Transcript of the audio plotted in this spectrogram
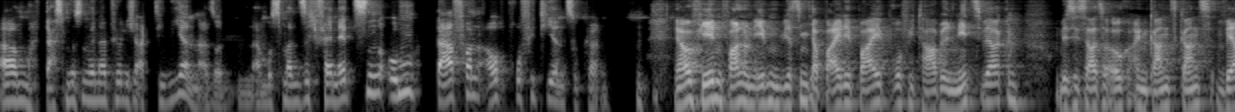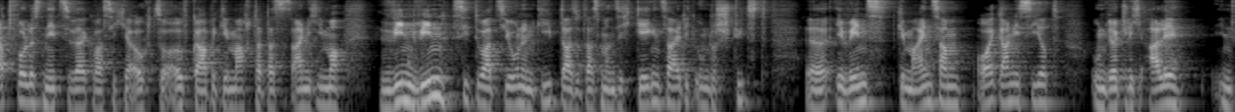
ähm, das müssen wir natürlich aktivieren. Also da muss man sich vernetzen, um davon auch profitieren zu können. Ja, auf jeden Fall. Und eben, wir sind ja beide bei profitablen Netzwerken. Und es ist also auch ein ganz, ganz wertvolles Netzwerk, was sich ja auch zur Aufgabe gemacht hat, dass es eigentlich immer Win-Win-Situationen gibt, also dass man sich gegenseitig unterstützt, äh, Events gemeinsam organisiert und wirklich alle in,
